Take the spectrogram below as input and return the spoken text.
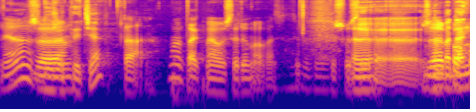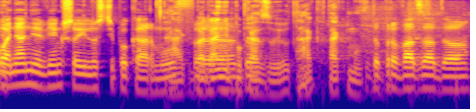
Nie? Że, Duże tycie? Tak, no tak miało się rymować. Wyszło się, Eee, że no badanie- pochłanianie większej ilości pokarmów Tak, badania e, pokazują, tak, tak mów. do, doprowadza do,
